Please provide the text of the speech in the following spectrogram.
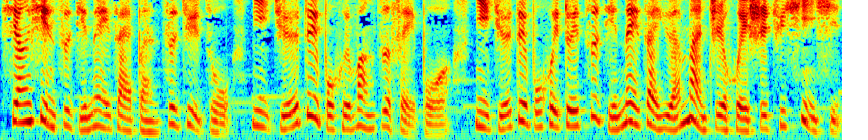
相信自己内在本自具足，你绝对不会妄自菲薄，你绝对不会对自己内在圆满智慧失去信心。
